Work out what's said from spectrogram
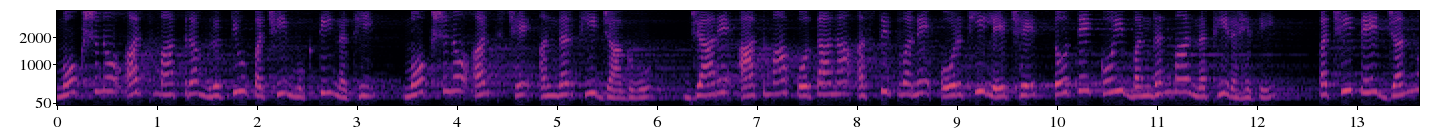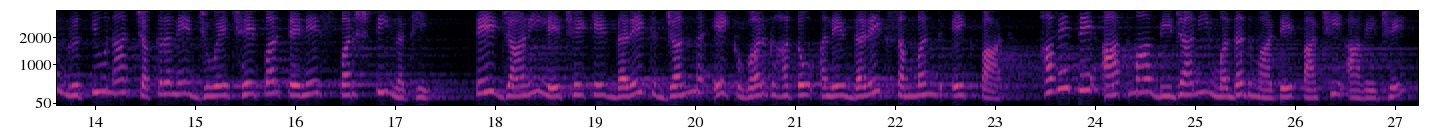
મોક્ષનો અર્થ માત્ર મૃત્યુ પછી મુક્તિ નથી. મોક્ષનો અર્થ છે અંદરથી જાગવું. જ્યારે આત્મા પોતાના અસ્તિત્વને ઓળખી લે છે, તો તે કોઈ બંધનમાં નથી રહેતી. પછી તે જન્મ મૃત્યુના ચક્રને જુએ છે, પર તેને સ્પર્શતી નથી. તે જાણી લે છે કે દરેક જન્મ એક વર્ગ હતો અને દરેક સંબંધ એક પાઠ. હવે તે આત્મા બીજાની મદદ માટે પાછી આવે છે.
